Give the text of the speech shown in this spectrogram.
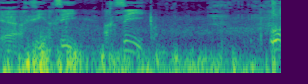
Ya, aksi, aksi, aksi. Oh.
